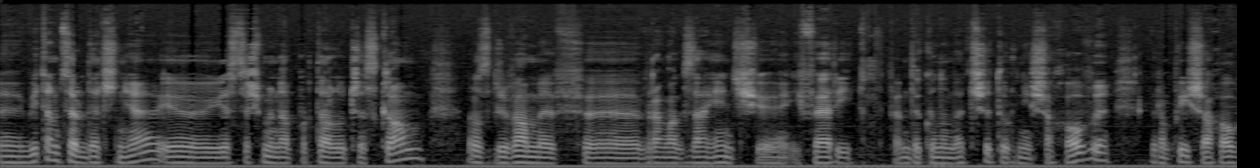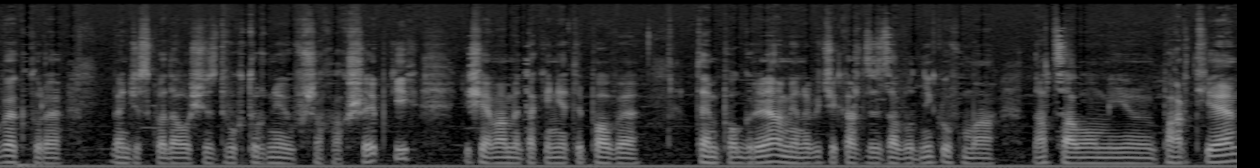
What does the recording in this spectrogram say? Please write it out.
Y, Witam serdecznie. Y, Jesteśmy na portalu Chess.com. Rozgrywamy w, w ramach zajęć i ferii w MDK numer 3 turniej szachowy, Grand Prix szachowe, które będzie składało się z dwóch turniejów w szachach szybkich. Dzisiaj mamy takie nietypowe tempo gry, a mianowicie każdy z zawodników ma na całą partię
